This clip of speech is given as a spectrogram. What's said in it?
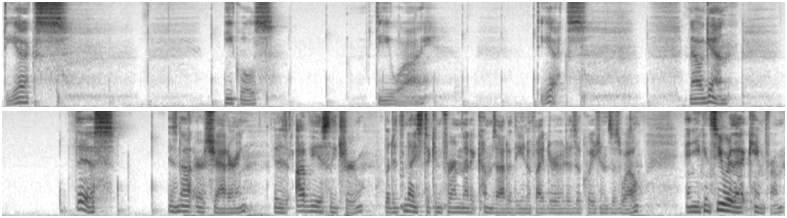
dx equals dy dx. Now again, this is not earth-shattering. It is obviously true, but it's nice to confirm that it comes out of the unified derivatives equations as well. And you can see where that came from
